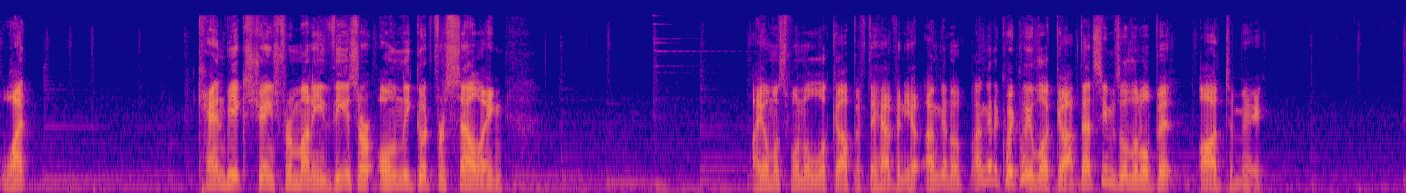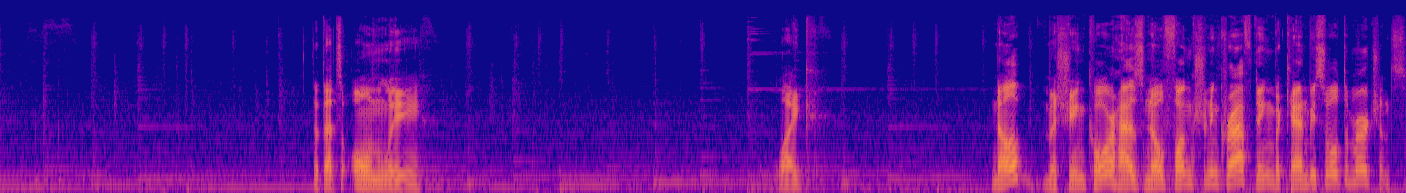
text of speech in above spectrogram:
What? Can be exchanged for money. These are only good for selling. I almost want to look up if they have any. I'm gonna. I'm gonna quickly look up. That seems a little bit odd to me. That that's only like. Nope, Machine Core has no function in crafting, but can be sold to merchants.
